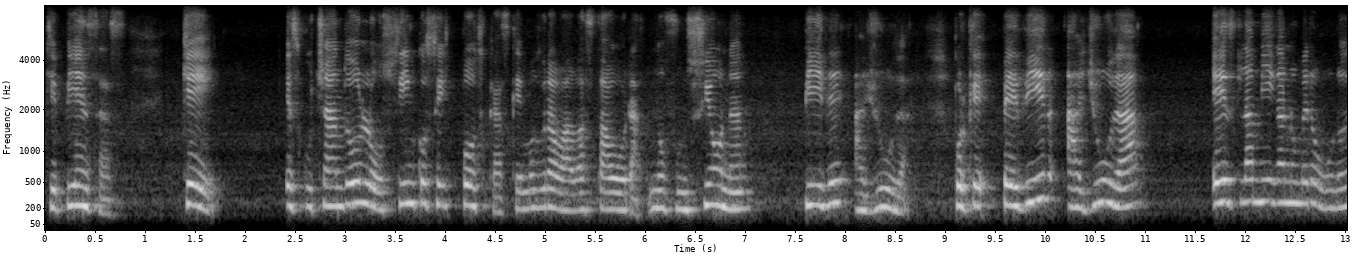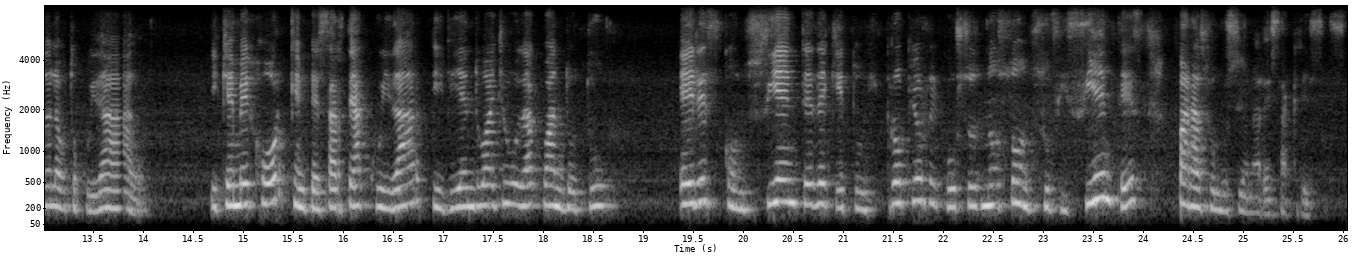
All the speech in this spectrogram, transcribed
que piensas que escuchando los cinco o seis podcasts que hemos grabado hasta ahora no funcionan, pide ayuda. Porque pedir ayuda es la amiga número uno del autocuidado. Y qué mejor que empezarte a cuidar pidiendo ayuda cuando tú eres consciente de que tus propios recursos no son suficientes para solucionar esa crisis.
